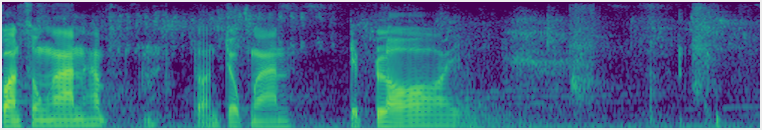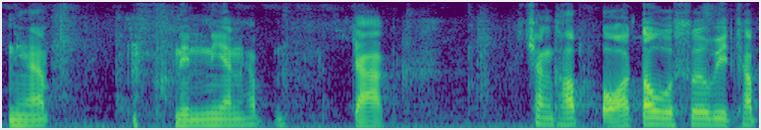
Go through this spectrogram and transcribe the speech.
ก่อนส่งงานครับ ตอนจบงานเรียบร้อย นี่ครับ เนียนๆครับ จาก ช่างท็อปออโต้เซอร์วิสครับ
